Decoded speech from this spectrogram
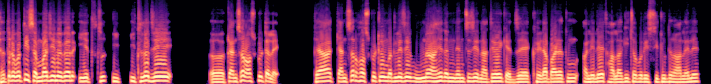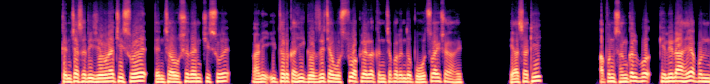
छत्रपती संभाजीनगर इथल- इथलं जे कॅन्सर हॉस्पिटल आहे त्या कॅन्सर हॉस्पिटलमधले जे रुग्ण आहेत आणि त्यांचे जे नातेवाईक आहेत जे खेड्यापाड्यातून आलेले आहेत हालाकीच्या परिस्थितीतून आलेले आहेत, त्यांच्यासाठी जेवणाची सोय त्यांच्या औषधांची सोय आणि इतर काही गरजेच्या वस्तू आपल्याला त्यांच्यापर्यंत पोहोचवायच्या आहेत. यासाठी आपण संकल्प केलेला आहे आपण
